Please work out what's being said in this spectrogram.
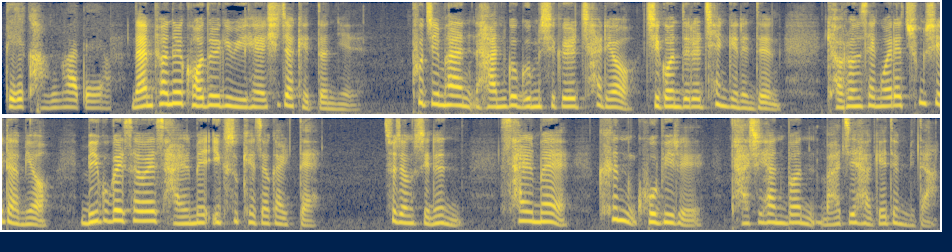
되게 강하대요. 남편을 거들기 위해 시작했던 일. 푸짐한 한국 음식을 차려 직원들을 챙기는 등 결혼 생활에 충실하며 미국에서의 삶에 익숙해져 갈 때 수정 씨는 삶의 큰 고비를 다시 한번 맞이하게 됩니다.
